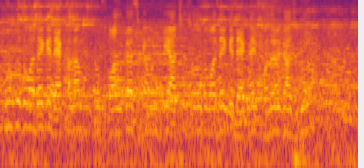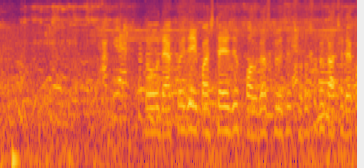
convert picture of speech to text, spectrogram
ফুল তো তোমাদেরকে দেখালাম। তো ফল গাছ কেমন কি আছে তো তোমাদেরকে দেখাই ফলের গাছগুলো। তো দেখো এই যে এই পাশটায় যে ফল গাছ রয়েছে ছোট ছোট গাছে দেখো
